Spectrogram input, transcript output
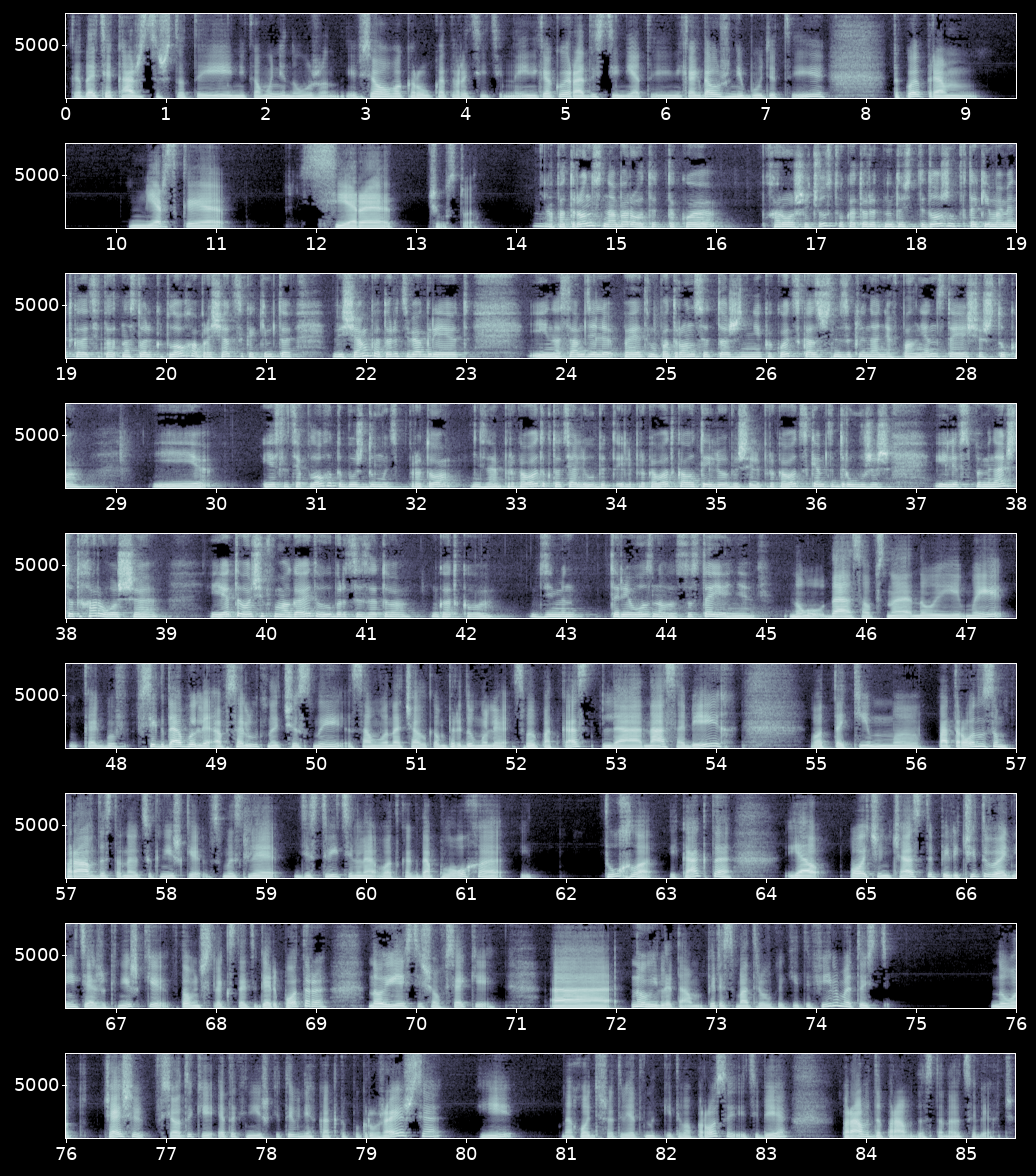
когда тебе кажется, что ты никому не нужен, и все вокруг отвратительно, и никакой радости нет, и никогда уже не будет. И такое прям мерзкое, серое чувство. А патронус, наоборот, это такое хорошее чувство, которое, ну, то есть ты должен в такие моменты, когда тебе настолько плохо, обращаться к каким-то вещам, которые тебя греют. И на самом деле, поэтому патронус это тоже не какое-то сказочное заклинание, а вполне настоящая штука. И если тебе плохо, ты будешь думать про то, не знаю, про кого-то, кто тебя любит, или про кого-то, кого ты любишь, или про кого-то, с кем ты дружишь, или вспоминать что-то хорошее. И это очень помогает выбраться из этого гадкого дементариозного состояния. Ну да, собственно, ну и мы как бы всегда были абсолютно честны с самого начала, когда мы придумали свой подкаст для нас обеих вот таким э, патронусом, правда, становятся книжки. В смысле, действительно, вот когда плохо и тухло, и как-то я очень часто перечитываю одни и те же книжки, в том числе, кстати, Гарри Поттера, но есть еще всякие. А, ну, или там пересматриваю какие-то фильмы. То есть, ну вот, чаще все-таки это книжки. Ты в них как-то погружаешься и находишь ответы на какие-то вопросы, и тебе правда-правда становится легче.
